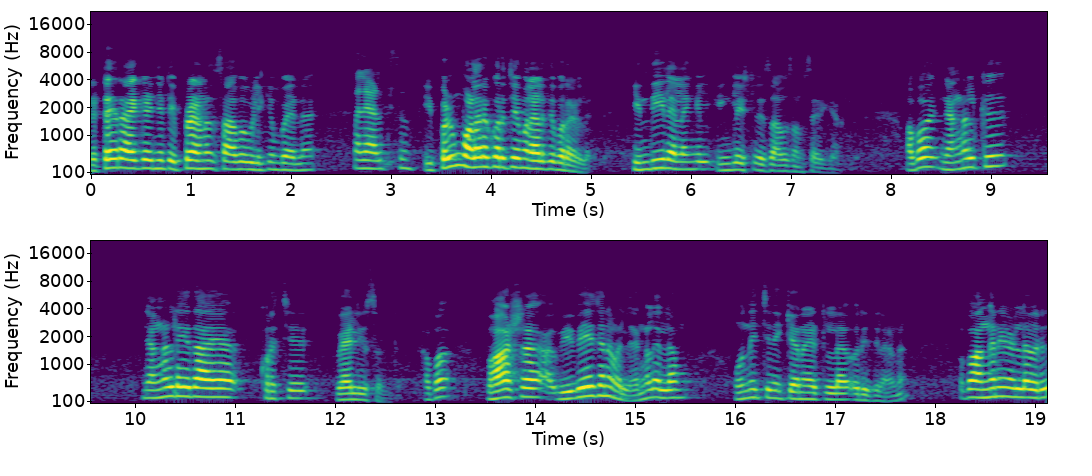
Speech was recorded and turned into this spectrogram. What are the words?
റിട്ടയർ ആയി കഴിഞ്ഞിട്ട് ഇപ്പോഴാണ് സാബ് വിളിക്കുമ്പോൾ എന്നെ മലയാളത്തിൽ ഇപ്പോഴും വളരെ കുറച്ചേ മലയാളത്തിൽ പറയുള്ളൂ ഹിന്ദിയിൽ അല്ലെങ്കിൽ ഇംഗ്ലീഷിൽ സാബ് സംസാരിക്കാറുള്ളൂ. അപ്പോൾ ഞങ്ങൾക്ക് ഞങ്ങളുടേതായ കുറച്ച് വാല്യൂസ് ഉണ്ട്. അപ്പോൾ ഭാഷ വിവേചനമല്ല. ഞങ്ങളെല്ലാം ഒന്നിച്ച് നിൽക്കാനായിട്ടുള്ള ഒരു ഇതിലാണ്. അപ്പോൾ അങ്ങനെയുള്ള ഒരു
